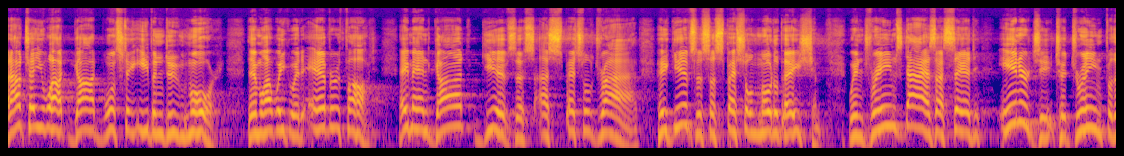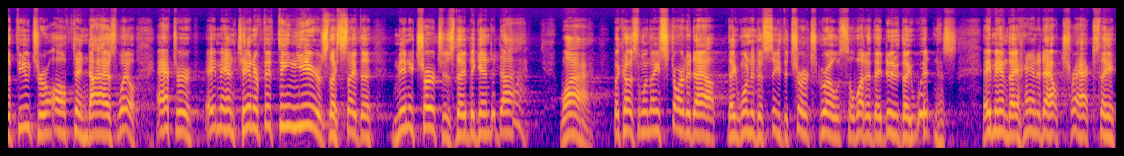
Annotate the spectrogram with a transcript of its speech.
But I'll tell you what, God wants to even do more than what we would ever thought. Amen. God gives us a special drive. He gives us a special motivation. When dreams die, as I said, energy to dream for the future often die as well. After, amen, 10 or 15 years, they say the many churches, they begin to die. Why? Because when they started out, they wanted to see the church grow. So what did they do? They witnessed. Amen. They handed out tracts. They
